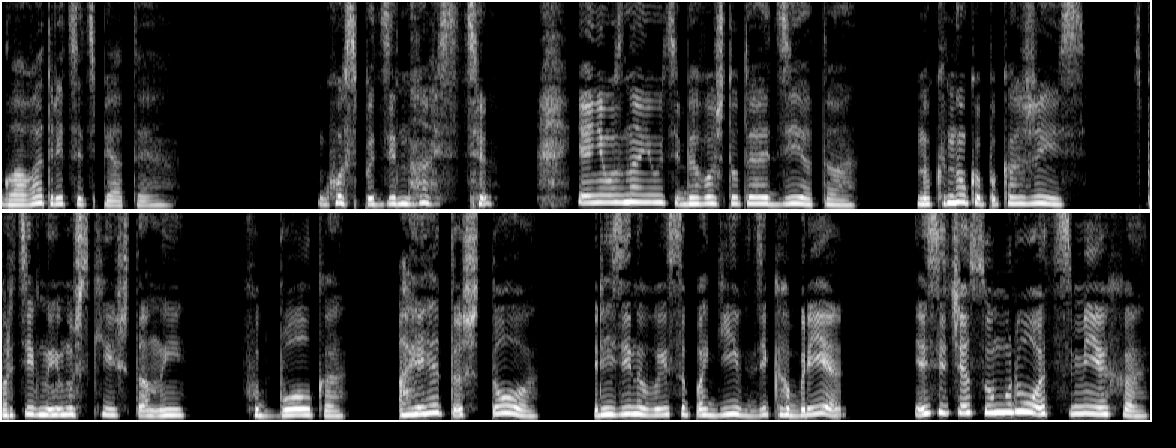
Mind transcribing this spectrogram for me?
Глава 35. Господи, Настя, я не узнаю тебя, во что ты одета. Ну-ка, ну-ка, покажись. Спортивные мужские штаны, футболка. А это что? Резиновые сапоги в декабре? Я сейчас умру от смеха.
